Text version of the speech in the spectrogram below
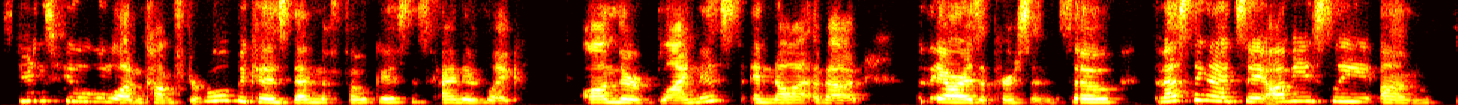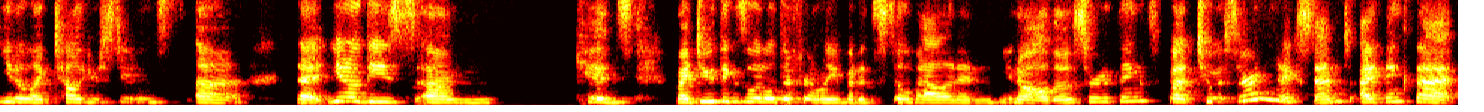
students feel a little uncomfortable because then the focus is kind of like on their blindness and not about who they are as a person. So the best thing I'd say, obviously, um, you know, like tell your students uh, that you know these um, kids might do things a little differently, but it's still valid, and you know all those sort of things. But to a certain extent, I think that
